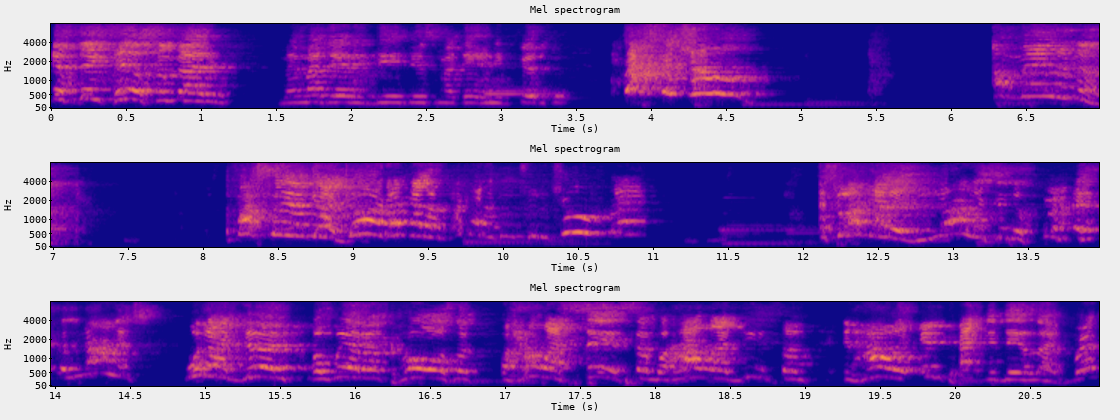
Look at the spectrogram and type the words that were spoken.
if they tell somebody, man, my daddy did this, my daddy feel this. That's the truth. I'm man enough. If I say I got God, I gotta, I gotta go to the truth, man. And so I gotta acknowledge in the front, acknowledge what I done or where I caused or, or how I said something or how I did something and how it impacted their life, right?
